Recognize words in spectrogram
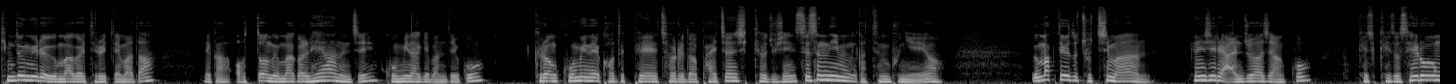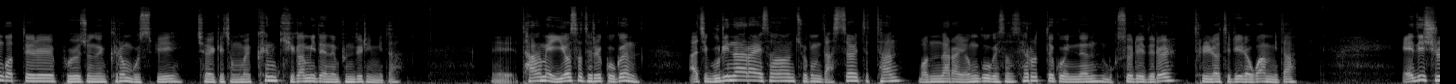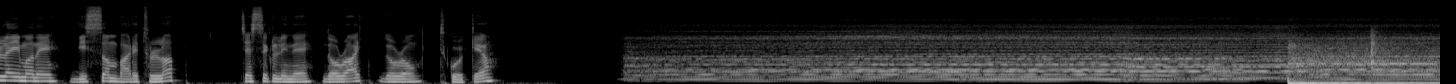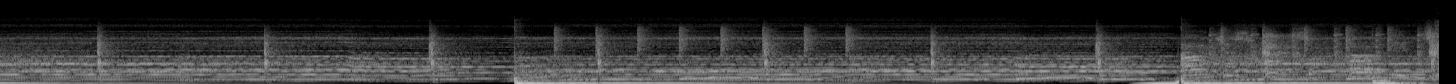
김동률의 음악을 들을 때마다 내가 어떤 음악을 해야 하는지 고민하게 만들고 그런 고민을 거듭해 저를 더 발전시켜 주신 스승님 같은 분이에요. 음악들도 좋지만 현실에 안주하지 않고 계속해서 새로운 것들을 보여주는 그런 모습이 저에게 정말 큰 귀감이 되는 분들입니다. 네, 다음에 이어서 들을 곡은 아직 우리나라에선 조금 낯설 듯한 먼 나라 영국에서 새로 뜨고 있는 목소리들을 들려드리려고 합니다. 에디 슐레이먼의 Need Somebody 제스 글린의 No Right, No Wrong 듣고 올게요. Going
